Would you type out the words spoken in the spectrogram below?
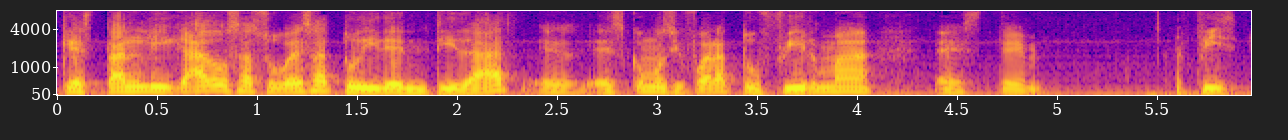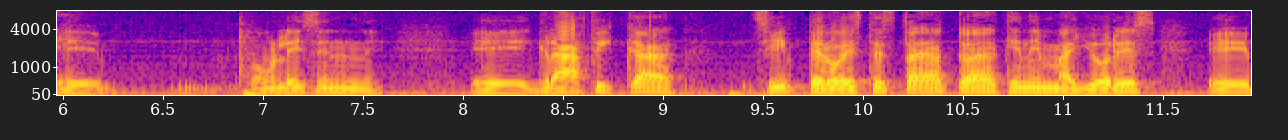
que están ligados a su vez a tu identidad. Es, como si fuera tu firma, este, eh, ¿cómo le dicen? Eh, gráfica, sí, pero este está, todavía tiene mayores eh,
